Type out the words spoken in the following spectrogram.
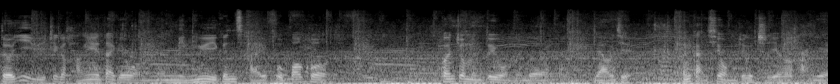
得益于这个行业带给我们的名誉跟财富，包括。观众们对我们的了解，很感谢我们这个职业和行业。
